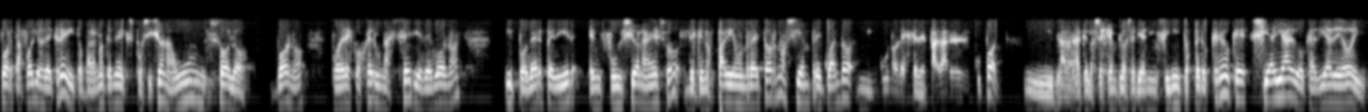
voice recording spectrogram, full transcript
portafolios de crédito para no tener exposición a un solo bono poder escoger una serie de bonos y poder pedir en función a eso de que nos pague un retorno siempre y cuando ninguno deje de pagar el cupón. Y la verdad que los ejemplos serían infinitos, pero creo que si hay algo que a día de hoy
